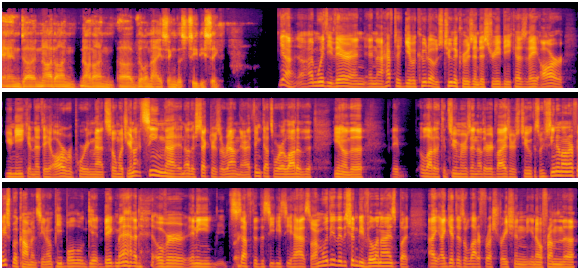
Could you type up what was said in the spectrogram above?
and uh, not on not on uh, villainizing the CDC. Yeah, I'm with you there, and and I have to give a kudos to the cruise industry because they are unique and that they are reporting that so much. You're not seeing that in other sectors around there. I think that's where a lot of the you know the they a lot of the consumers and other advisors too, because we've seen it on our Facebook comments. You know, people get big mad over any right. stuff that the CDC has. So I'm with you that they shouldn't be villainized, but I, I get there's a lot of frustration, you know, from the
